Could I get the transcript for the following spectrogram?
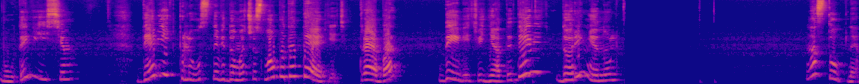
буде 8. 9 плюс невідоме число буде 9. Треба 9 відняти 9 дорівнює 0. Наступне.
